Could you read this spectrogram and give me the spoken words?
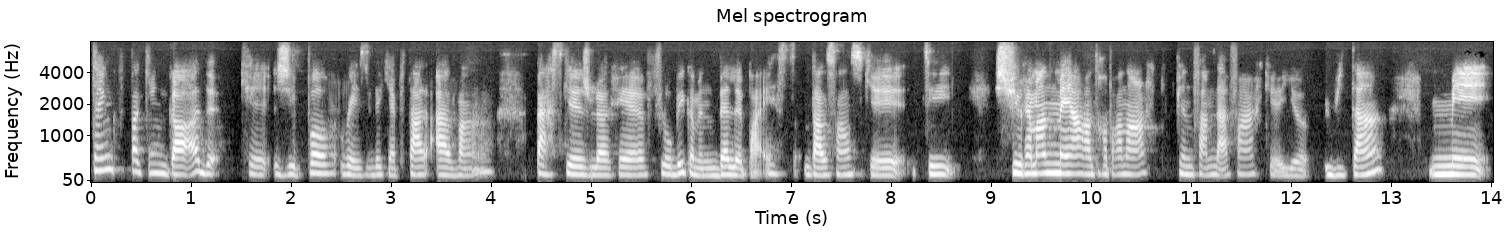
thank fucking God que j'ai pas raisé des capitales avant parce que je l'aurais flobé comme une belle épaisse, dans le sens que, tu sais, je suis vraiment une meilleure entrepreneur puis une femme d'affaires qu'il y a huit ans, mais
